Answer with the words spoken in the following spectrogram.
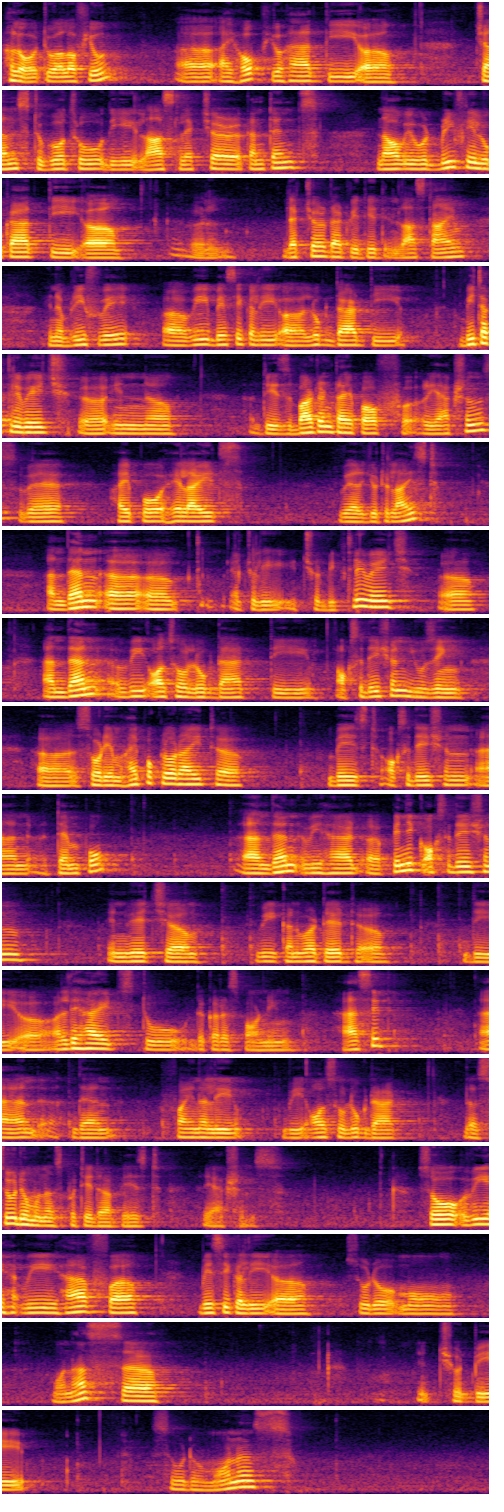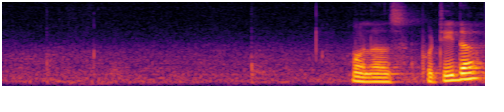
Hello to all of you. Uh, I hope you had the uh, chance to go through the last lecture contents. Now we would briefly look at the uh, lecture that we did in last time in a brief way. Uh, we basically uh, looked at the beta cleavage uh, in these Barton type of reactions where hypohalides were utilized and then uh, uh, actually it should be cleavage uh, and then we also looked at the oxidation using sodium hypochlorite based oxidation and tempo and then we had a Pinnick oxidation in which um, we converted uh, the uh, aldehydes to the corresponding acid and then finally we also looked at the pseudomonas putida based reactions. So we, ha we have uh, basically uh, pseudomonas uh, it should be pseudomonas monas. Putida.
